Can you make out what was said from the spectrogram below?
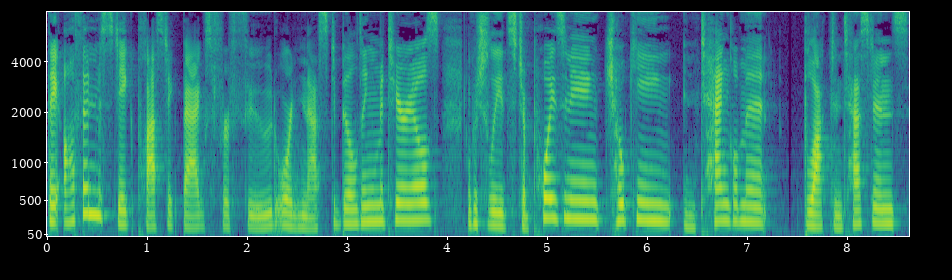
they often mistake plastic bags for food or nest building materials, which leads to poisoning, choking, entanglement, blocked intestines.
